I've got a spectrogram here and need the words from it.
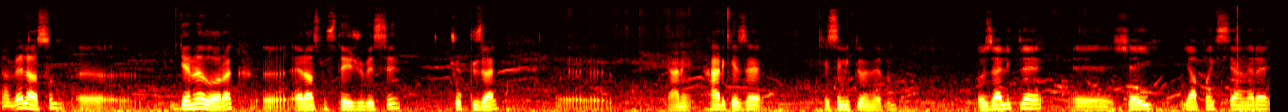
yani velhasıl e, genel olarak e, Erasmus tecrübesi çok güzel. E, yani herkese kesinlikle öneririm. Özellikle e, şey yapmak isteyenlere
